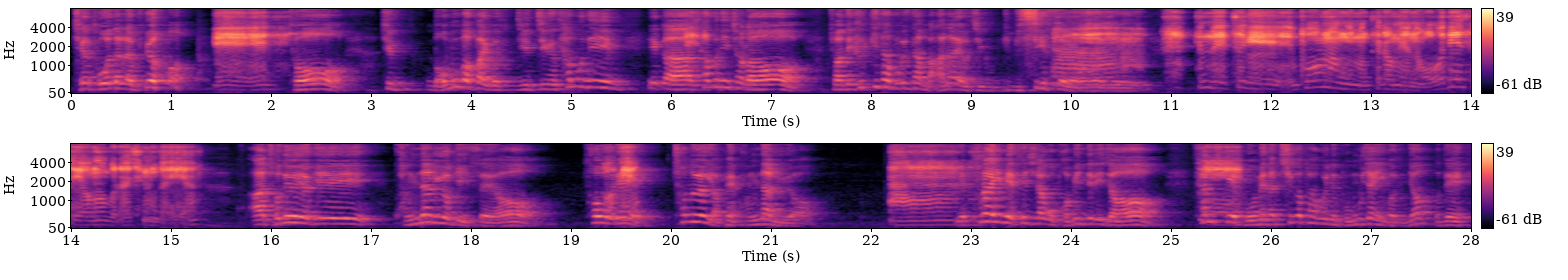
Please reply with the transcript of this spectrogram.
제가 도와달라고요? 예. 저 지금 너무 바빠 이거 지- 지금 사모님 그러니까 사모님처럼 저한테 흑기사 부르는 사람 많아요 지금 미치겠어요. 예. 아, 근데 저기 보험왕님은 그러면 어디에서 영업을 하시는 거예요? 아 저는 여기 광나루역에 있어요. 서울에 천호역 옆에 광나루역. 아, 이게 프라임 에셋이라고 법인들이죠. 30개 보험회사 취급하고 있는 본부장이거든요. 근데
